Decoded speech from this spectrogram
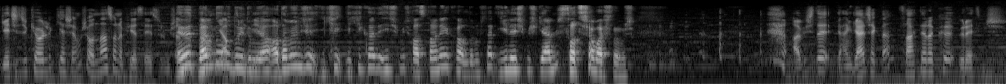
geçici körlük yaşamış ondan sonra piyasaya sürmüş. Evet adam. ben Tamam, de onu duydum diye. ya. Adam önce iki, iki kade içmiş, hastaneye kaldırmışlar, iyileşmiş, gelmiş, satışa başlamış. Abi işte yani gerçekten sahte rakı üretmiş.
